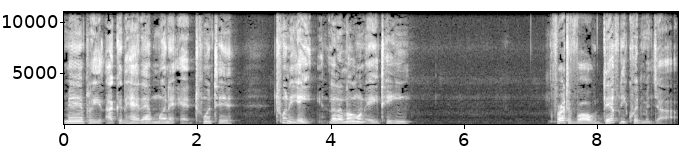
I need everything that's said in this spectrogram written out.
Man, please, I couldn't have that money at twenty 28, let alone 18. First of all, definitely quit my job.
